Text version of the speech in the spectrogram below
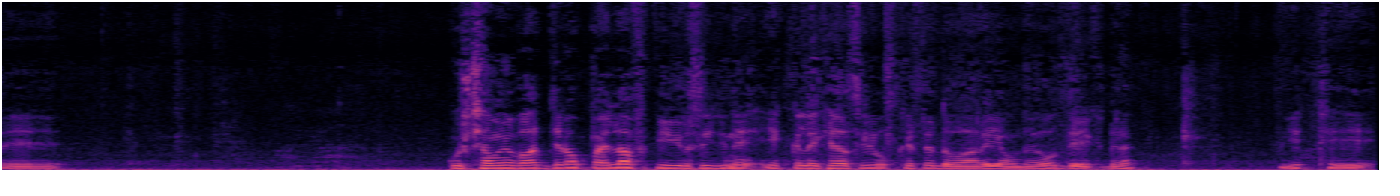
ਤੇ ਕੁਝ ਸਮੇਂ ਬਾਅਦ ਜਿਹੜਾ ਉਹ ਪਹਿਲਾ ਫਕੀਰ ਸੀ, ਜਿਹਨੇ ਇੱਕ ਲਿਖਿਆ ਸੀ, ਉਹ ਕਿਸੇ ਦੁਆਰੇ ਆਉਂਦਾ ਉਹ ਦੇਖਦਾ ਵੀ ਇੱਥੇ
